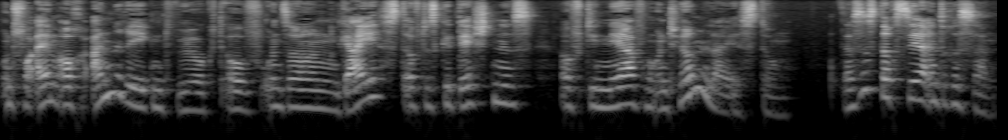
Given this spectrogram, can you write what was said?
und vor allem auch anregend wirkt auf unseren Geist, auf das Gedächtnis, auf die Nerven- und Hirnleistung. Das ist doch sehr interessant.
